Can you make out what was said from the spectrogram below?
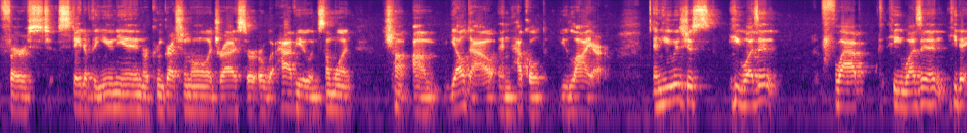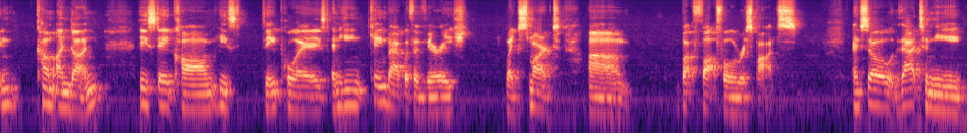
first State of the Union or congressional address or, or what have you, and someone ch- um, yelled out and heckled, "You liar!" And he was just he wasn't flapped. He wasn't. He didn't come undone. He stayed calm. He stayed poised, and he came back with a very like smart um, but thoughtful response. And so that to me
